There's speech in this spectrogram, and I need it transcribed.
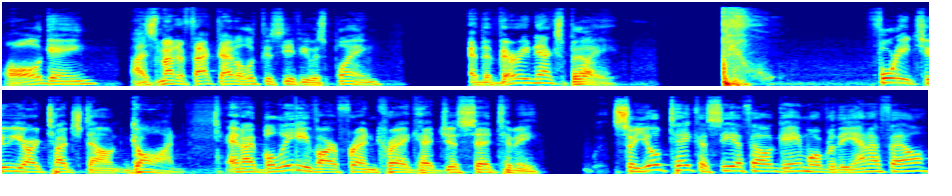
all game. As a matter of fact, I had to look to see if he was playing. And the very next play, yeah 42 yard touchdown, gone. And I believe our friend Craig had just said to me, So you'll take a CFL game over the NFL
